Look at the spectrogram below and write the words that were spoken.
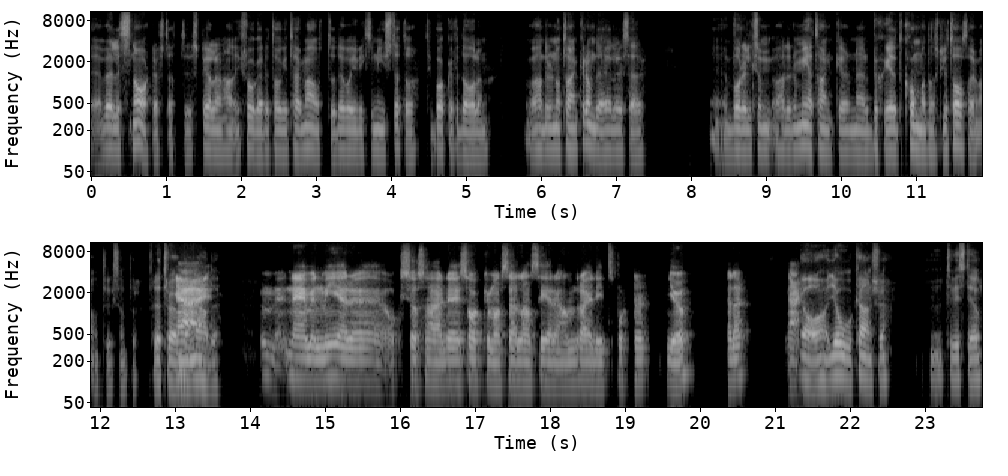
eh, väldigt snart efter att eh, spelaren i fråga hade tagit timeout och det var ju Victor Nystedt då tillbaka för Dalen. Hade du några tankar om det eller så här? eh, Var det liksom, hade du mer tankar när beskedet kom att han skulle ta timeout till exempel? För det tror jag många Nej. hade. Nej, men mer eh, också så här. Det är saker man sällan ser i andra elitsporter. Jo, eller? Nej. Ja, jo, kanske. Mm, Till viss del.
